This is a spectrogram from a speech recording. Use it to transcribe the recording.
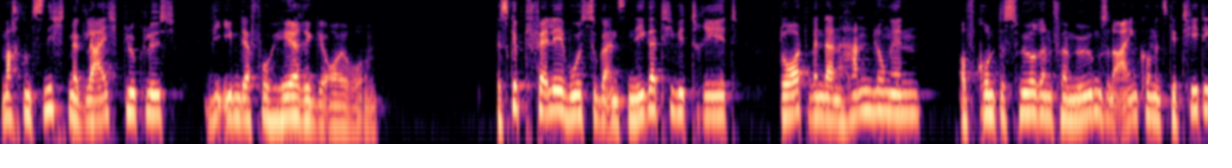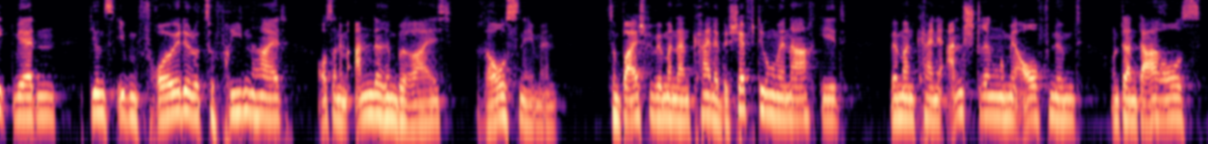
macht uns nicht mehr gleich glücklich wie eben der vorherige Euro. Es gibt Fälle, wo es sogar ins Negative dreht, dort, wenn dann Handlungen aufgrund des höheren Vermögens und Einkommens getätigt werden, die uns eben Freude oder Zufriedenheit aus einem anderen Bereich rausnehmen. Zum Beispiel, wenn man dann keiner Beschäftigung mehr nachgeht, wenn man keine Anstrengung mehr aufnimmt und dann daraus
